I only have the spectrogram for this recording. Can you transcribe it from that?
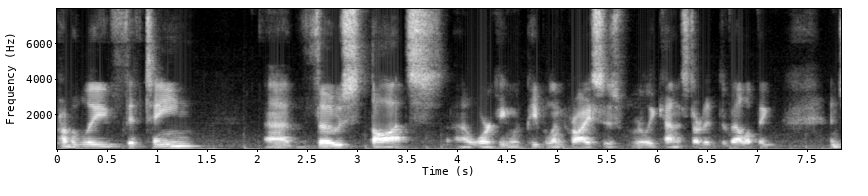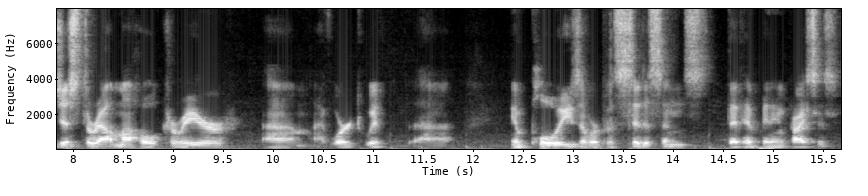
probably 15, uh, those thoughts, uh, working with people in crisis, really kind of started developing. And just throughout my whole career, um, I've worked with uh, employees, I work with citizens that have been in crisis,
